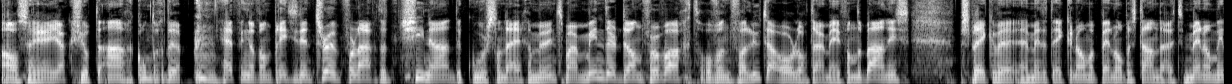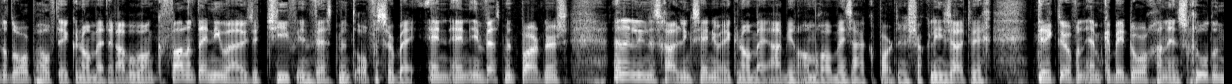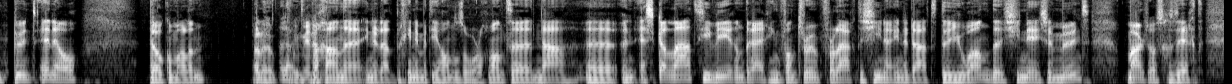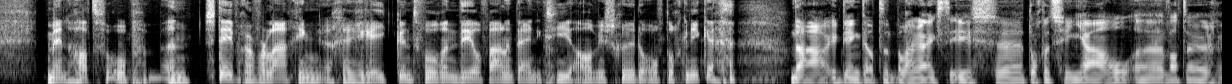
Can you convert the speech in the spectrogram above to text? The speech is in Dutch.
Als reactie op de aangekondigde heffingen van president Trump verlaagde China de koers van de eigen munt, maar minder dan verwacht. Of een valutaoorlog daarmee van de baan is, bespreken we eh, met het economenpanel bestaande uit Menno Middeldorp, hoofdeconoom bij de Rabobank, Valentijn Nieuwenhuizen, Chief Investment Officer bij NN Investment Partners en Aline Schuiling, senior econoom bij ABN AMRO. Mijn zakenpartner Jacqueline Zuidweg, directeur van MKB Doorgaan en Schulden.nl. Welkom allen. Hallo. We gaan uh, inderdaad beginnen met die handelsoorlog. Want uh, na uh, een escalatie, weer een dreiging van Trump, verlaagde China inderdaad de yuan, de Chinese munt. Maar zoals gezegd, men had op een stevige verlaging gerekend voor een deel, Valentijn. Ik zie je alweer schudden of toch knikken. Nou, ik denk dat het belangrijkste is uh, toch het signaal uh, wat er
